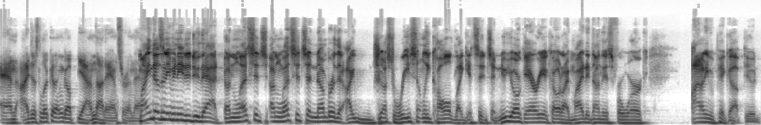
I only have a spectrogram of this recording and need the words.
And I just look at it and go, yeah, I'm not answering that. Mine doesn't even need to do that unless it's unless it's a number that I just recently called. Like it's it's a New York area code. I might have done this for work. I don't even pick up, dude.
